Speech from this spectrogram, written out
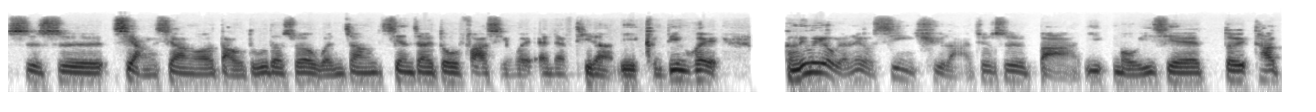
试试想象哦，导读的所有文章现在都发行为 NFT 了，你肯定会肯定会有人有兴趣啦，就是把一某一些对他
